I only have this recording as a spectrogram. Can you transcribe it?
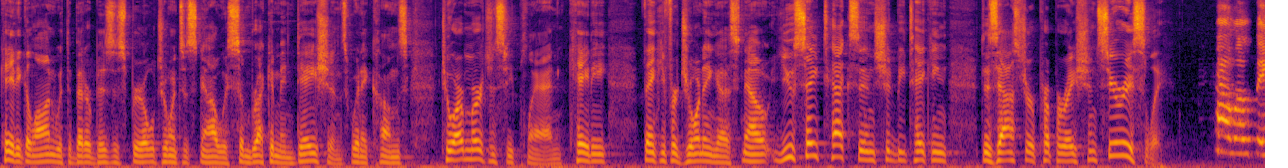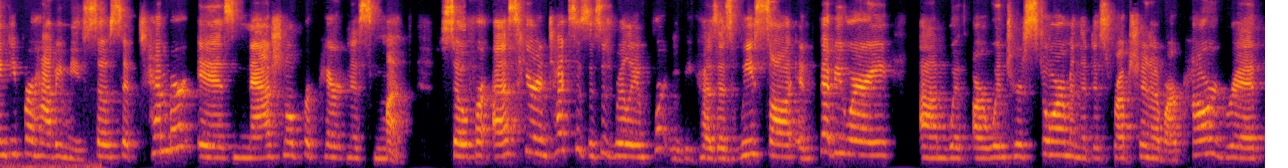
Katie Galan with the Better Business Bureau joins us now with some recommendations when it comes to our emergency plan. Katie, thank you for joining us. Now, you say Texans should be taking disaster preparation seriously. Hello, thank you for having me. So, September is National Preparedness Month. So, for us here in Texas, this is really important because as we saw in February, um, with our winter storm and the disruption of our power grid,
